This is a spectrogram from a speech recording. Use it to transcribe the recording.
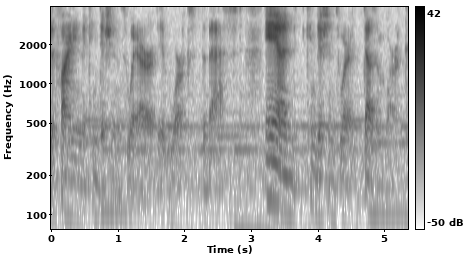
defining the conditions where it works the best and conditions where it doesn't work.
